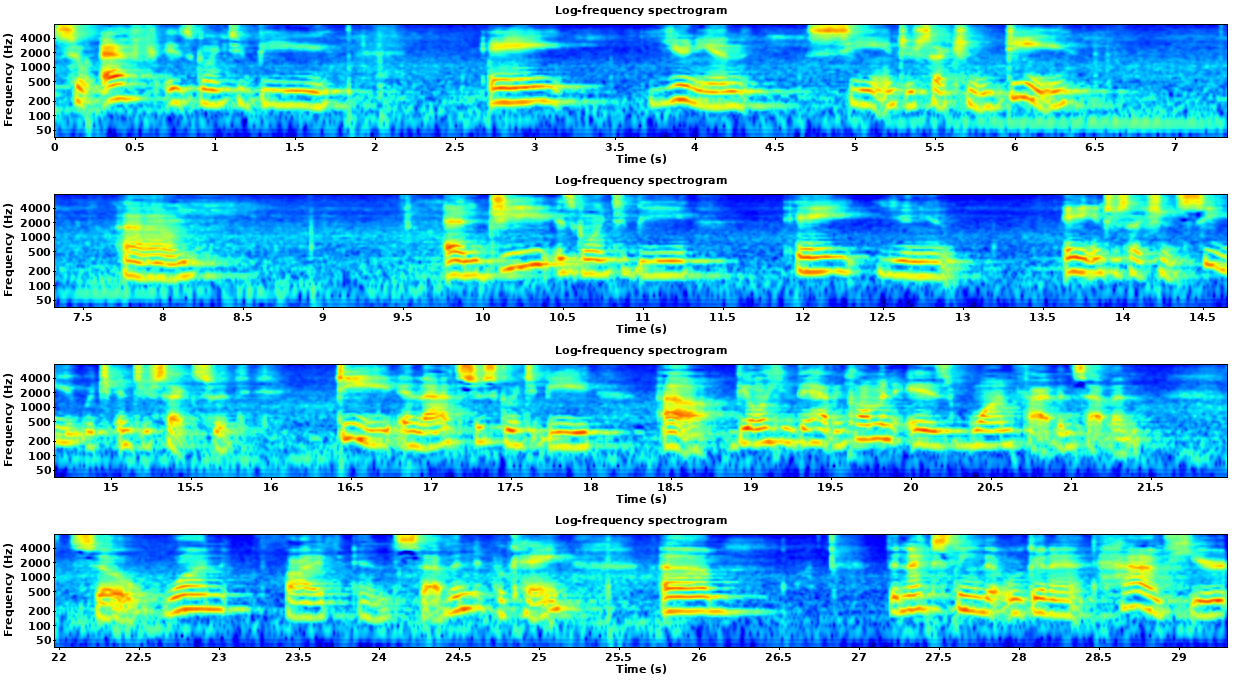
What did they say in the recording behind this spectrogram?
So F is going to be A union C intersection D, Um, and G is going to be A union, A intersection C, which intersects with D, and that's just going to be, uh, the only thing they have in common is 1, 5, and 7. So 1, 5, and 7, okay. Um, the next thing that we're going to have here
